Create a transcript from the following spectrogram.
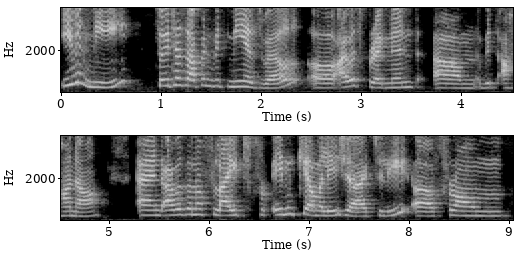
even me so it has happened with me as well uh, i was pregnant um, with ahana and i was on a flight in malaysia actually uh, from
